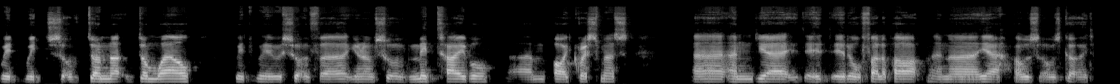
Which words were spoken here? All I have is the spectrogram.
We'd we'd sort of done done well. We we were sort of uh, you know sort of mid table um, by Christmas, uh, and yeah, it, it, it, all fell apart. And uh, yeah, I was I was gutted.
